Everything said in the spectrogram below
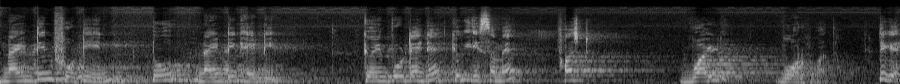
1914 टू 1918 क्यों इंपॉर्टेंट है? क्योंकि इस समय फ़र्स्ट वर्ल्ड वॉर हुआ था। ठीक है?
